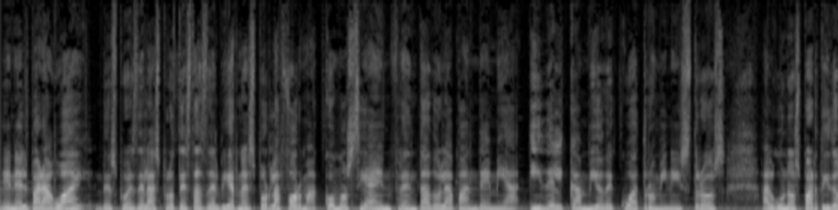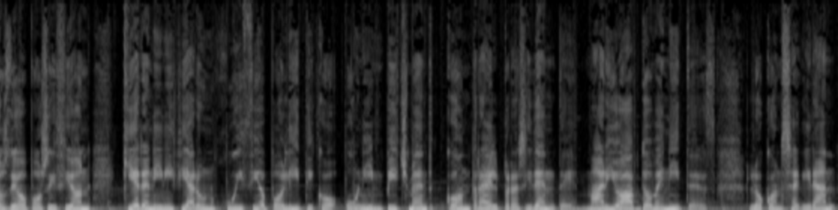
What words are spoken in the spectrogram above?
En el Paraguay, después de las protestas del viernes por la forma como se ha enfrentado la pandemia y del cambio de cuatro ministros, algunos partidos de oposición quieren iniciar un juicio político, un impeachment contra el presidente, Mario Abdo Benítez. ¿Lo conseguirán?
